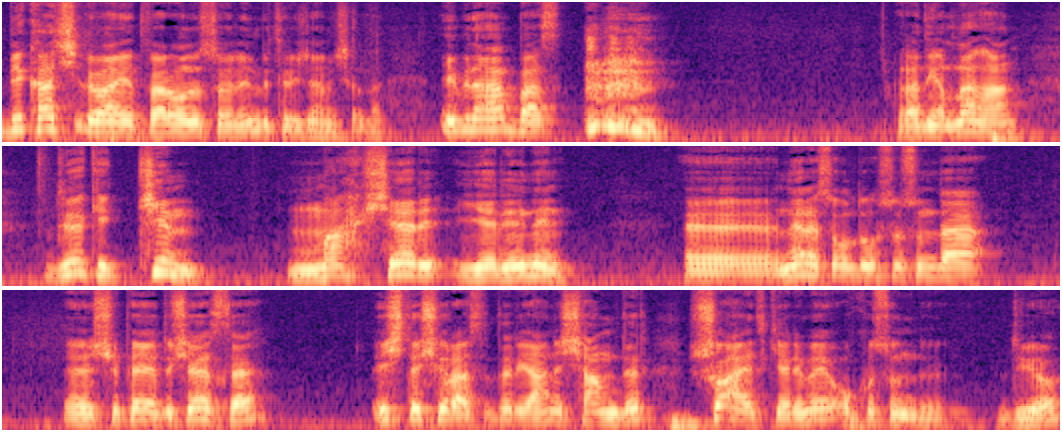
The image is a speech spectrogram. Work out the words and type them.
Birkaç rivayet var onu söyleyeyim bitireceğim inşallah. İbn Abbas radıyallahu anh diyor ki kim mahşer yerinin e, neresi olduğu hususunda e, şüpheye düşerse işte şurasıdır yani Şam'dır. Şu ayet-i kerimeyi okusun diyor.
